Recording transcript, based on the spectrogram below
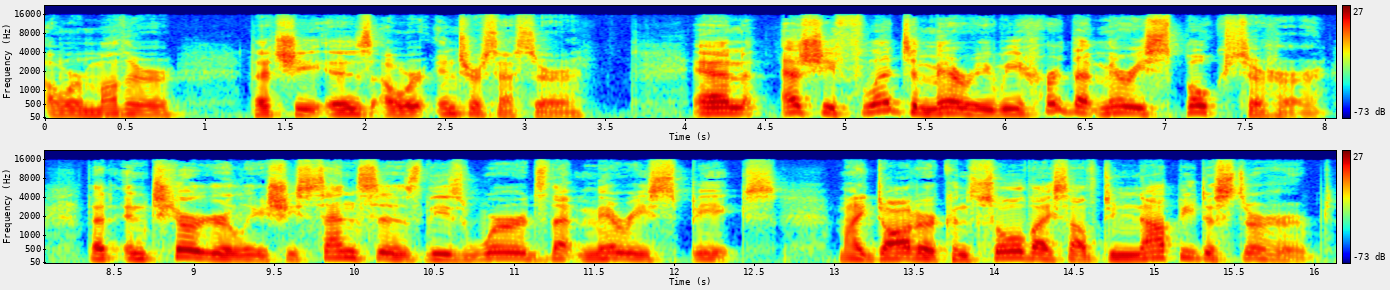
our mother, that she is our intercessor. And as she fled to Mary, we heard that Mary spoke to her, that interiorly she senses these words that Mary speaks My daughter, console thyself, do not be disturbed.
